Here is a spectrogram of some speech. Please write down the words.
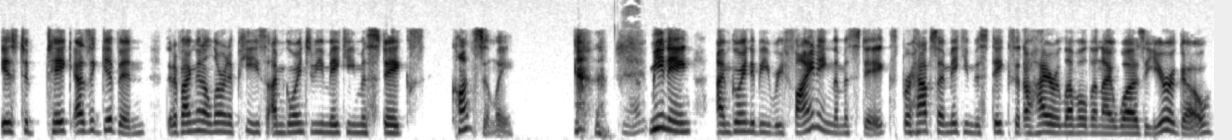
is to take as a given that if I'm going to learn a piece, I'm going to be making mistakes constantly. yep. Meaning, I'm going to be refining the mistakes. Perhaps I'm making mistakes at a higher level than I was a year ago,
